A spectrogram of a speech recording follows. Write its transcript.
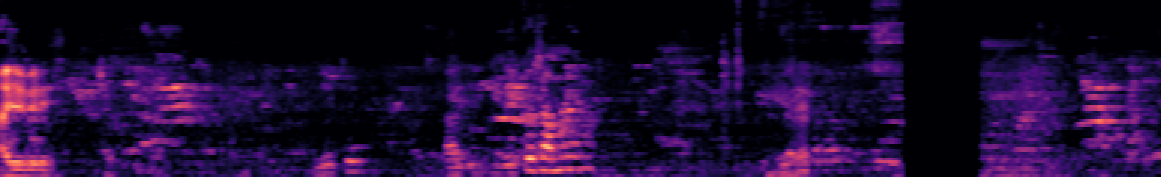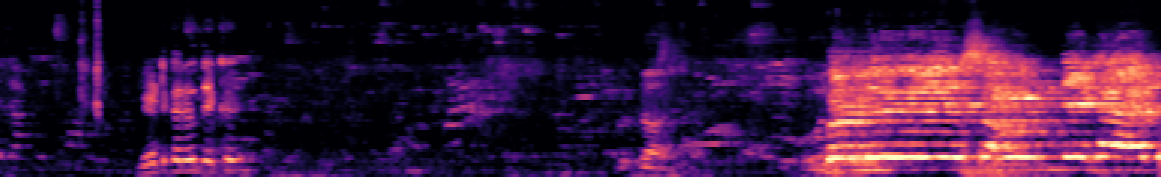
ਅੱਜ ਵੀਰੇ। ਦੇਖੋ ਹਾਂਜੀ ਦੇਖੋ ਸਾਹਮਣੇ। ਵੇਟ ਕਰਿਓ ਦੇਖੋ ਬਲੇ ਸੋਨੇ ਗਾਨ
